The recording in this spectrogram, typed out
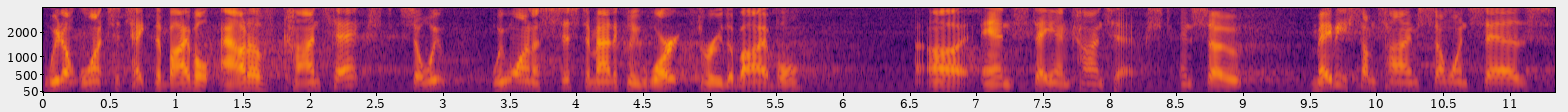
We don't want to take the Bible out of context. So we, we want to systematically work through the Bible uh, and stay in context. And so maybe sometimes someone says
